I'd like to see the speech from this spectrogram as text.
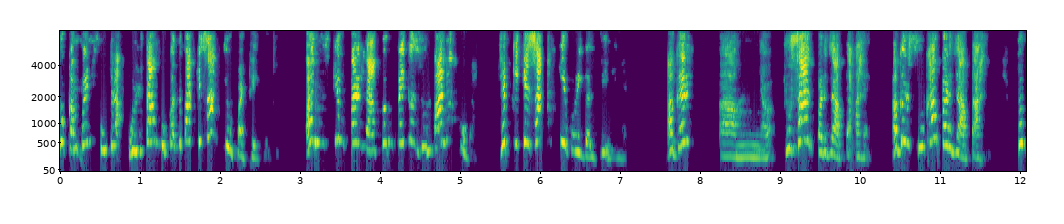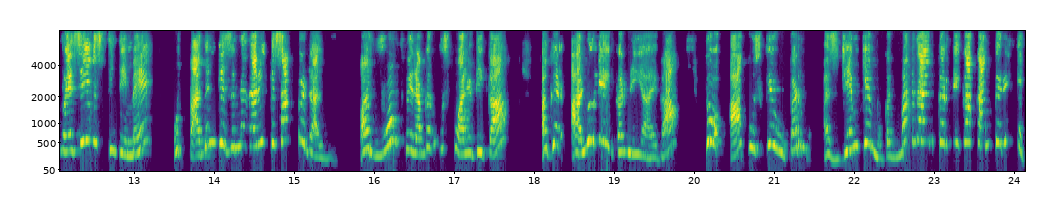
तो कंपनी उल्टा उल्टा मुकदमा किसान के ऊपर ठेकेगी और उसके ऊपर लाखों रुपए का जुर्माना होगा, जबकि किसान की कोई गलती नहीं है। अगर तुषार पड़ जाता है, अगर सूखा पड़ जाता है तो वैसी स्थिति में उत्पादन की ज़िम्मेदारी किसान पर डाल दी और वो फिर अगर उस क्वालिटी का अगर आलू लेकर नहीं आएगा तो आप उसके ऊपर एसडीएम के मुकदमा दायर करने का काम करेंगे।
